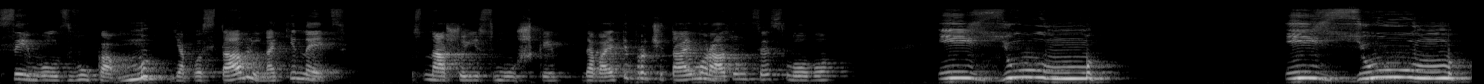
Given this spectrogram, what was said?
символ звука М я поставлю на кінець нашої смужки. Давайте прочитаємо разом це слово. Ізюм. Ізюм.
